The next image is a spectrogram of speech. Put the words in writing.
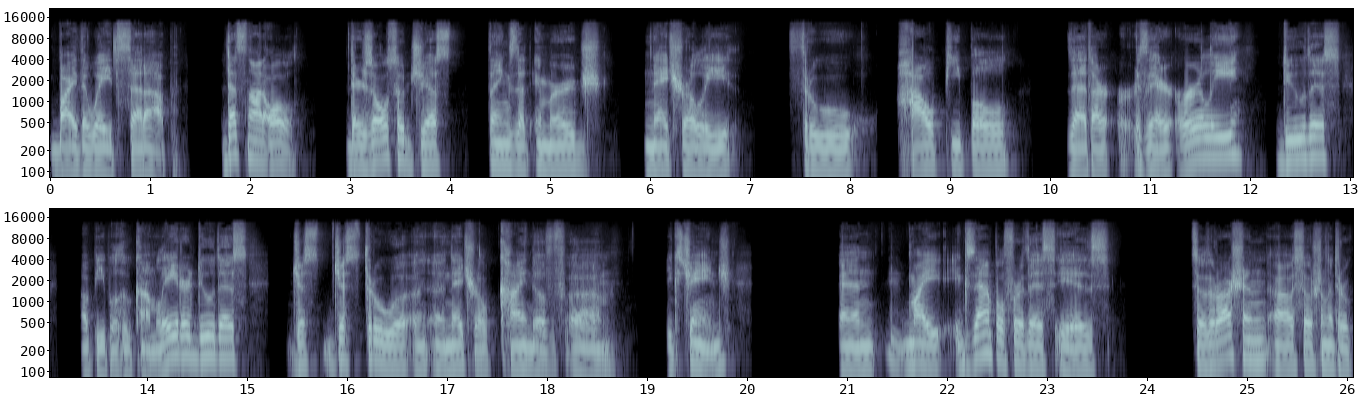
by the way it's set up. That's not all. There's also just things that emerge naturally through how people that are there early do this, how people who come later do this, just just through a, a natural kind of um, exchange. And my example for this is so the Russian uh, social network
